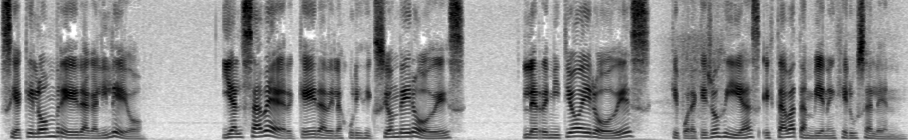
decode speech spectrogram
si aquel hombre era Galileo. Y al saber que era de la jurisdicción de Herodes, le remitió a Herodes, que por aquellos días estaba también en Jerusalén.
